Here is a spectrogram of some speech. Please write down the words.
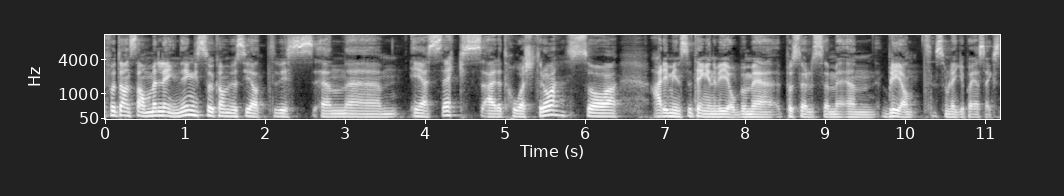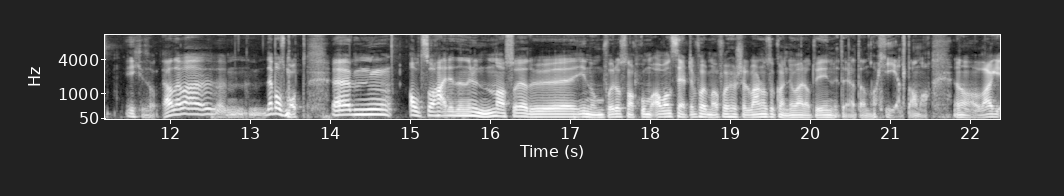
For å ta en sammenligning så kan vi jo si at hvis en eh, E6 er et hårstrå, så er de minste tingene vi jobber med, på størrelse med en blyant som ligger på E6-en. Ikke sant. Ja, det var, det var smått. Um, altså her i denne runden da, så er du innom for å snakke om avanserte former for hørselvern, og så kan det jo være at vi inviterer til noe helt annet en annen dag.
